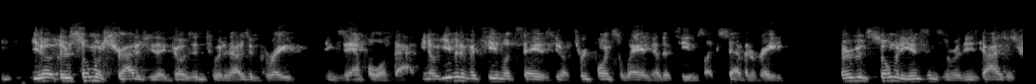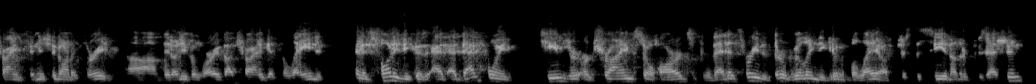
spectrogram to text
You know, there's so much strategy that goes into it. And that was a great example of that. You know, even if a team, let's say, is you know three points away and the other team's like seven or eight, there have been so many instances where these guys just try and finish it on a three. Um, they don't even worry about trying to get the lane. And, it's funny because at, at that point, teams are, are trying so hard to prevent a three that they're willing to give up a layup just to see another possession.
